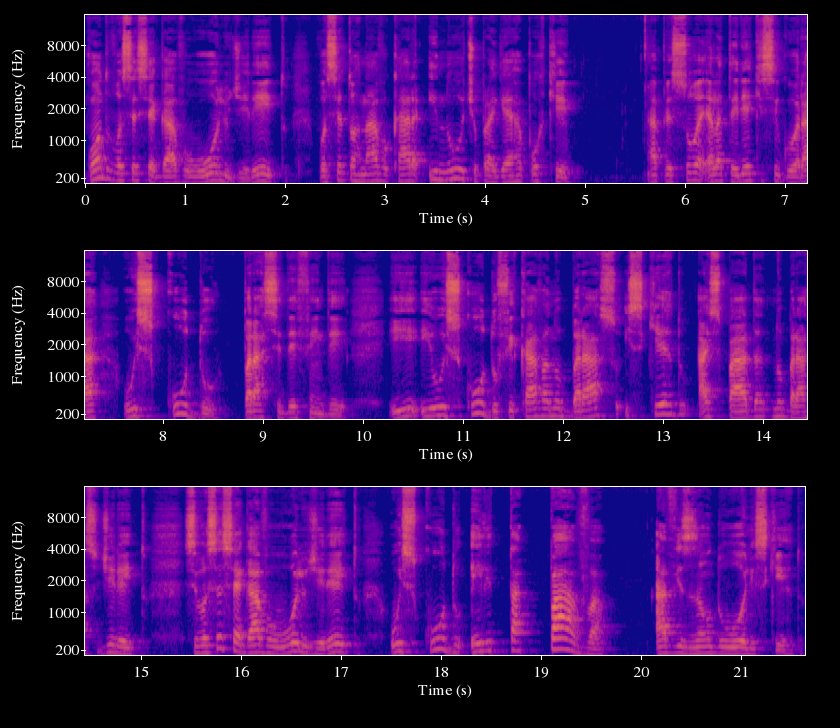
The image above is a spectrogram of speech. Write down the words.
Quando você cegava o olho direito, você tornava o cara inútil para a guerra, porque a pessoa ela teria que segurar o escudo para se defender. E, e, o escudo ficava no braço esquerdo, a espada no braço direito. Se você cegava o olho direito, o escudo ele tapava a visão do olho esquerdo.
